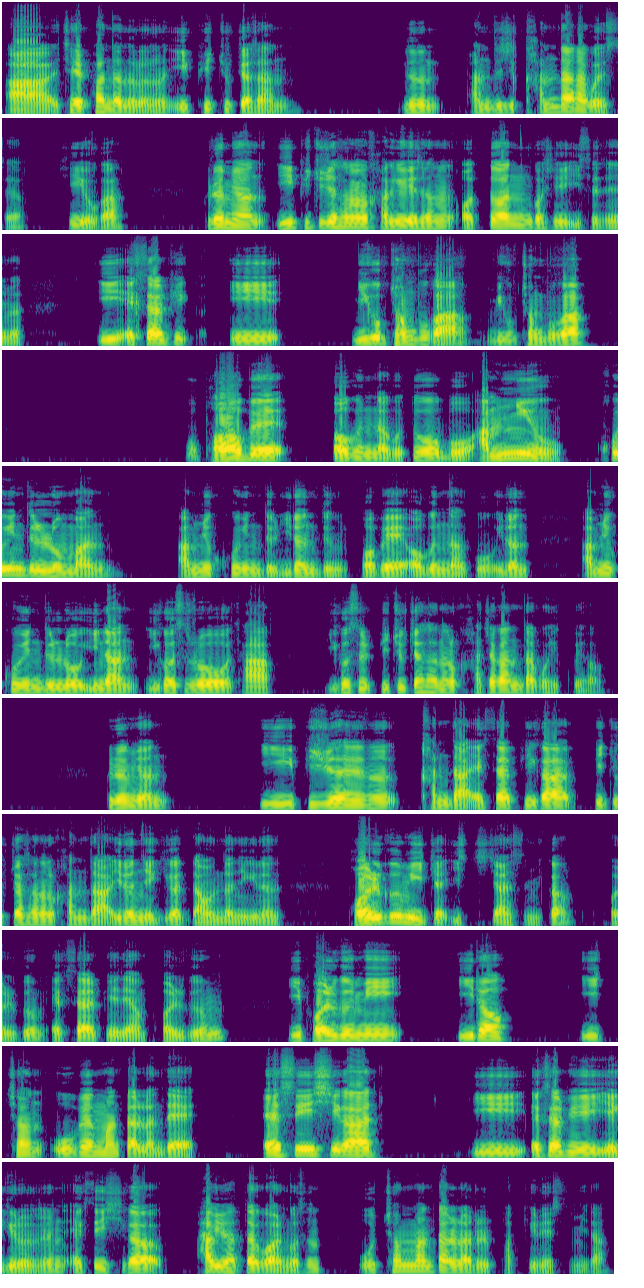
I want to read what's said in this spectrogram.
아, 제 판단으로는 이 비축 자산은 반드시 간다라고 했어요. CEO가. 그러면 이 비축 자산으로 가기 위해서는 어떠한 것이 있어야 되냐면 이 XRP 이 미국 정부가 미국 정부가 뭐 법에 어긋나고 또 뭐 압류 코인들로만 압류 코인들 이런 등 법에 어긋나고 이런 압류 코인들로 인한 이것으로 다 이것을 비축 자산으로 가져간다고 했고요. 그러면 이 비축 자산으로 간다. XRP가 비축 자산으로 간다. 이런 얘기가 나온다는 얘기는 벌금이 있지, 있지 않습니까? 벌금, XRP에 대한 벌금. 이 벌금이 1억 2,500만 달러인데 SEC가 이 XRP 얘기로는 SEC가 합의 왔다고 하는 것은 5천만 달러를 받기로 했습니다.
